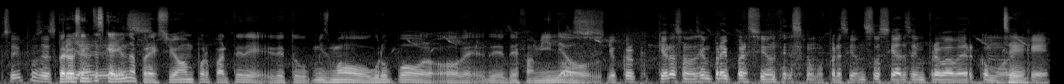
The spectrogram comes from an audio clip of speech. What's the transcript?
Sí, pues es Pero sientes que hay una presión por parte de, tu mismo grupo o de, familia pues o... Yo creo que quieras o no siempre hay presiones, como presión social siempre va a haber como de que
